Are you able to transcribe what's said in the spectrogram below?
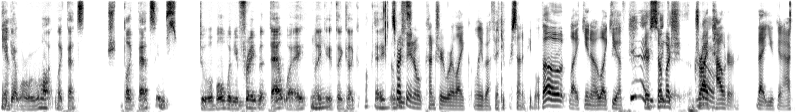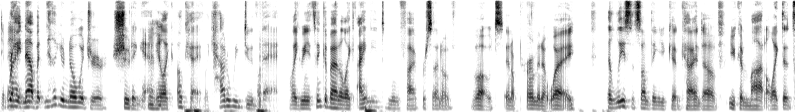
Yeah. to get where we want. Like that's, like that seems doable when you frame it that way. Like Mhm. you think like, okay. Especially least- in a country where like only about 50% of people vote. Like, you know, like you have, Yeah, there's you so much uh, dry no. powder that you can activate. Right now, but now you know what you're shooting at. And Mhm. you're like, okay, like how do we do that? Like when you think about it, like I need to move five percent of votes in a permanent way. At least it's something you can kind of you can model. Like that's,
